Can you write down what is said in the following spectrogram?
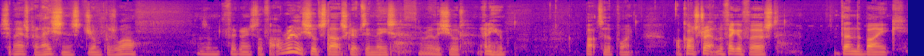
some explanations jump as well as I'm figuring stuff out. I really should start scripting these. I really should. Anywho, back to the point. I'll concentrate on the figure first, then the bike,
